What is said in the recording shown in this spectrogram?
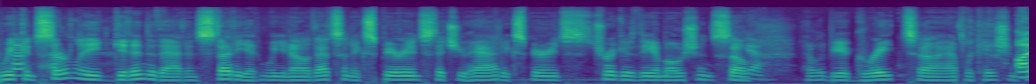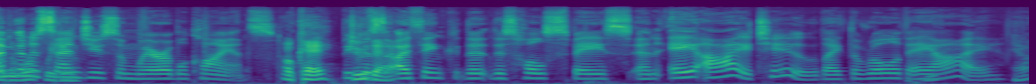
we can certainly get into that and study it. We, you know, that's an experience that you had. Experience triggers the emotions, so Yeah. that would be a great uh, application for I'm going to send you some wearable clients. Okay, do because that. I think that this whole space and AI too, like the role of AI. Mm-hmm. Yeah.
